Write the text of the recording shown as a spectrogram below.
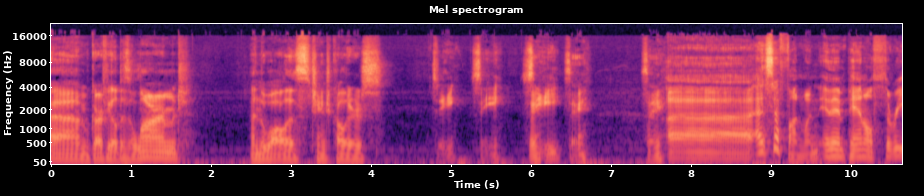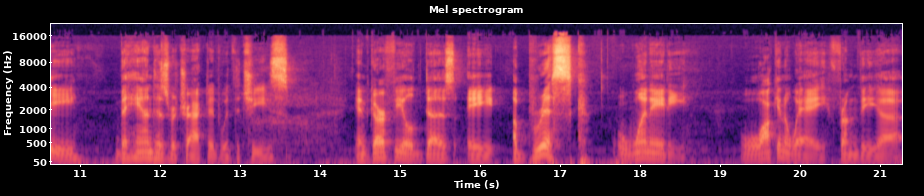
Um, Garfield is alarmed. and the wall has changed colors. See, see, See, see. see, see. Uh, that's a fun one. And then panel three, the hand has retracted with the cheese, and Garfield does a a brisk 180, walking away from the uh,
